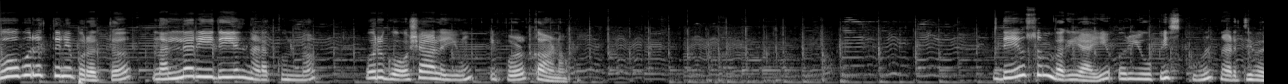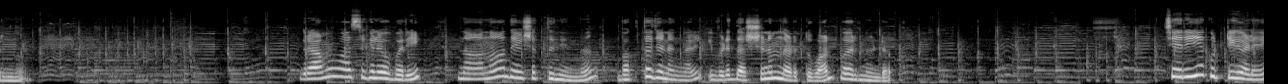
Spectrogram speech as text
ഗോപുരത്തിന് പുറത്ത് നല്ല രീതിയിൽ നടക്കുന്ന ഒരു ഗോശാലയും ഇപ്പോൾ കാണാം. ദേവസ്വം വകയായി ഒരു യു പി സ്കൂൾ നടത്തി വരുന്നു. ഗ്രാമവാസികളെ ഉപരി നാനാദേശത്ത് നിന്ന് ഭക്തജനങ്ങൾ ഇവിടെ ദർശനം നടത്തുവാൻ വരുന്നുണ്ട്. ചെറിയ കുട്ടികളെ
